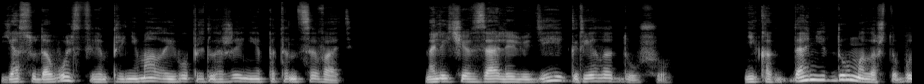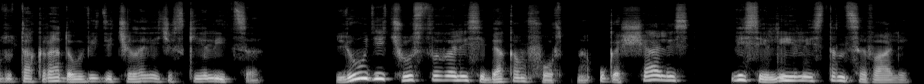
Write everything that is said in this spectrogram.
Я с удовольствием принимала его предложение потанцевать. Наличие в зале людей грело душу. Никогда не думала, что буду так рада увидеть человеческие лица. Люди чувствовали себя комфортно, угощались, веселились, танцевали.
